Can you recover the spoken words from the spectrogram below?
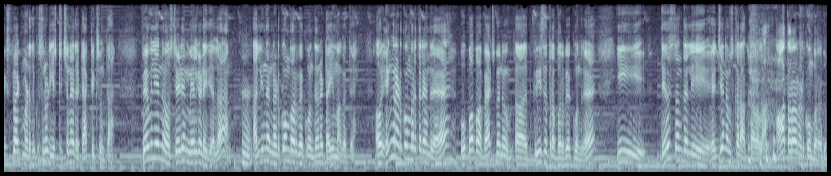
ಎಕ್ಸ್ಪ್ಲಾಯ್ಟ್ ಮಾಡೋದು ಸೊ ನೋಡಿ ಎಷ್ಟು ಚೆನ್ನಾಗಿದೆ ಟ್ಯಾಕ್ಟಿಕ್ಸ್ ಅಂತ. ಪೆವಿಲಿಯನ್ ಸ್ಟೇಡಿಯಂ ಮೇಲ್ಗಡೆ ಇದೆಯಲ್ಲ ಅಲ್ಲಿಂದ ನಡ್ಕೊಂಡ್ ಬರ್ಬೇಕು ಅಂತಂದ್ರೆ ಟೈಮ್ ಆಗುತ್ತೆ. ಅವ್ರು ಹೆಂಗ್ ನಡ್ಕೊಂಡ್ ಬರ್ತಾರೆ ಅಂದ್ರೆ ಒಬ್ಬೊಬ್ಬ ಬ್ಯಾಟ್ಸ್ಮನ್ ಕ್ರೀಸ್ ಹತ್ರ ಬರ್ಬೇಕು ಅಂದ್ರೆ ಈ ದೇವಸ್ಥಾನದಲ್ಲಿ ಹೆಜ್ಜೆ ನಮಸ್ಕಾರ ಆಗ್ತಾರಲ್ಲ ಆ ತರ ನಡ್ಕೊಂಡ್ ಬರೋದು.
